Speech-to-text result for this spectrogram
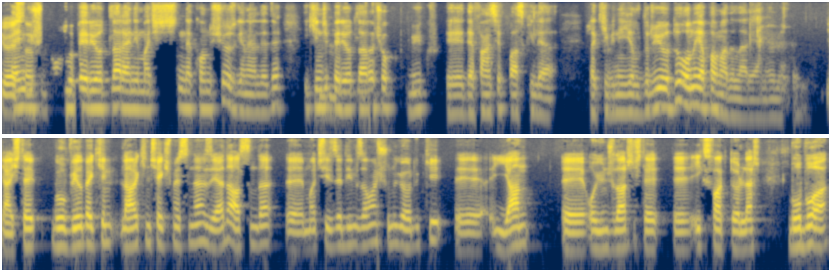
Göğe en güçlü olduğu periyotlar hani maç içinde konuşuyoruz genelde de. ikinci Hı-hı. periyotlarda çok büyük e, defansif baskıyla rakibini yıldırıyordu. Onu yapamadılar yani öyle söyleyeyim. Ya işte bu Wilbeck'in Larkin çekişmesinden ziyade aslında e, maçı izlediğim zaman şunu gördük ki e, yan e, oyuncular işte e, X faktörler Boboa,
